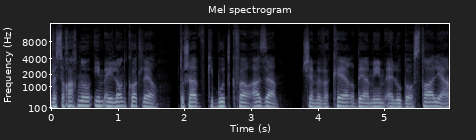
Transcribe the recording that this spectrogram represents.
ושוחחנו עם אילון קוטלר, תושב קיבוץ כפר עזה, שמבקר בימים אלו באוסטרליה.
